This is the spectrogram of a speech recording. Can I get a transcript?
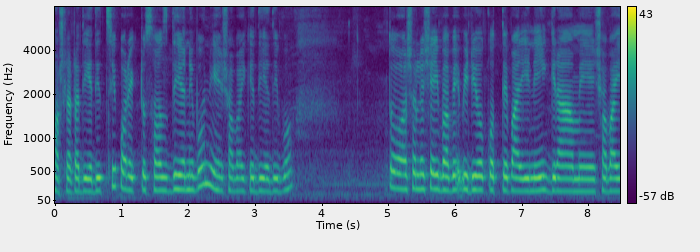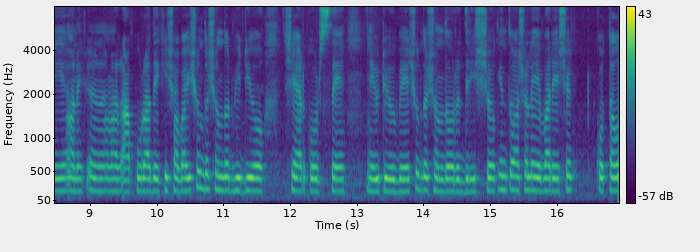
মশলাটা দিয়ে দিচ্ছি, পরে একটু সস দিয়ে নেব, নিয়ে সবাইকে দিয়ে দিব। তো আসলে সেইভাবে ভিডিও করতে পারিনি। গ্রামে সবাই অনেক, আমার আপুরা দেখি সবাই সুন্দর সুন্দর ভিডিও শেয়ার করছে ইউটিউবে সুন্দর সুন্দর দৃশ্য। কিন্তু আসলে এবার এসে কোথাও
